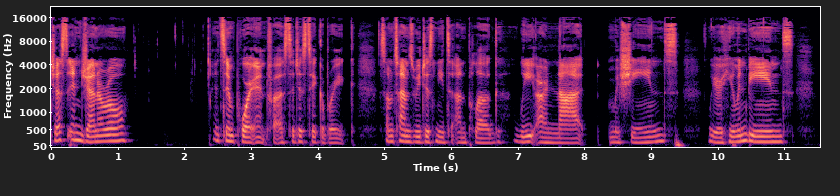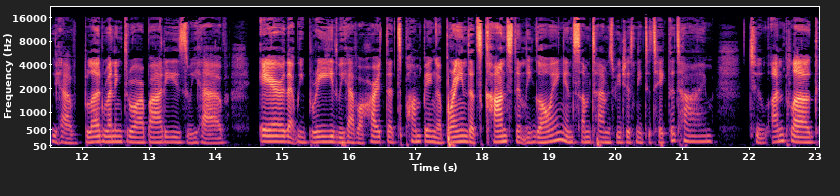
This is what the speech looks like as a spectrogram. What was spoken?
just in general. It's important for us to just take a break. Sometimes we just need to unplug. We are not machines, we are human beings we have blood running through our bodies. We have air that we breathe. We have a heart that's pumping, a brain that's constantly going. And sometimes we just need to take the time to unplug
